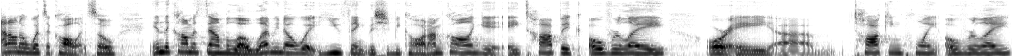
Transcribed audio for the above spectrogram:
I don't know what to call it. So, in the comments down below, let me know what you think this should be called. I'm calling it a topic overlay or a um, talking point overlay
